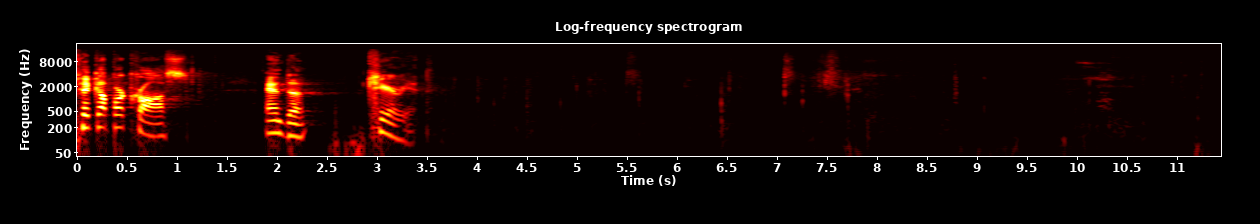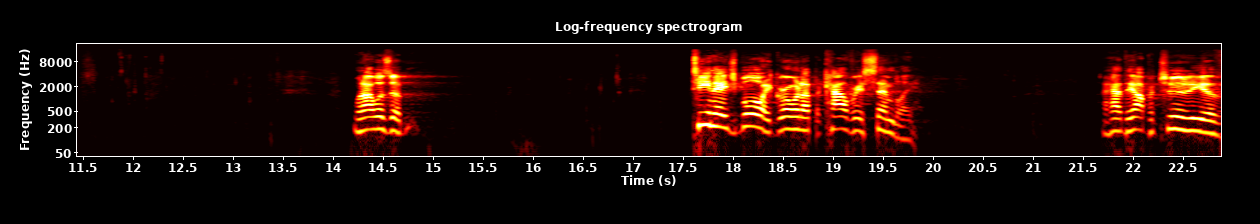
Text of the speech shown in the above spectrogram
pick up our cross and to carry it. When I was a teenage boy growing up at Calvary Assembly, I had the opportunity of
